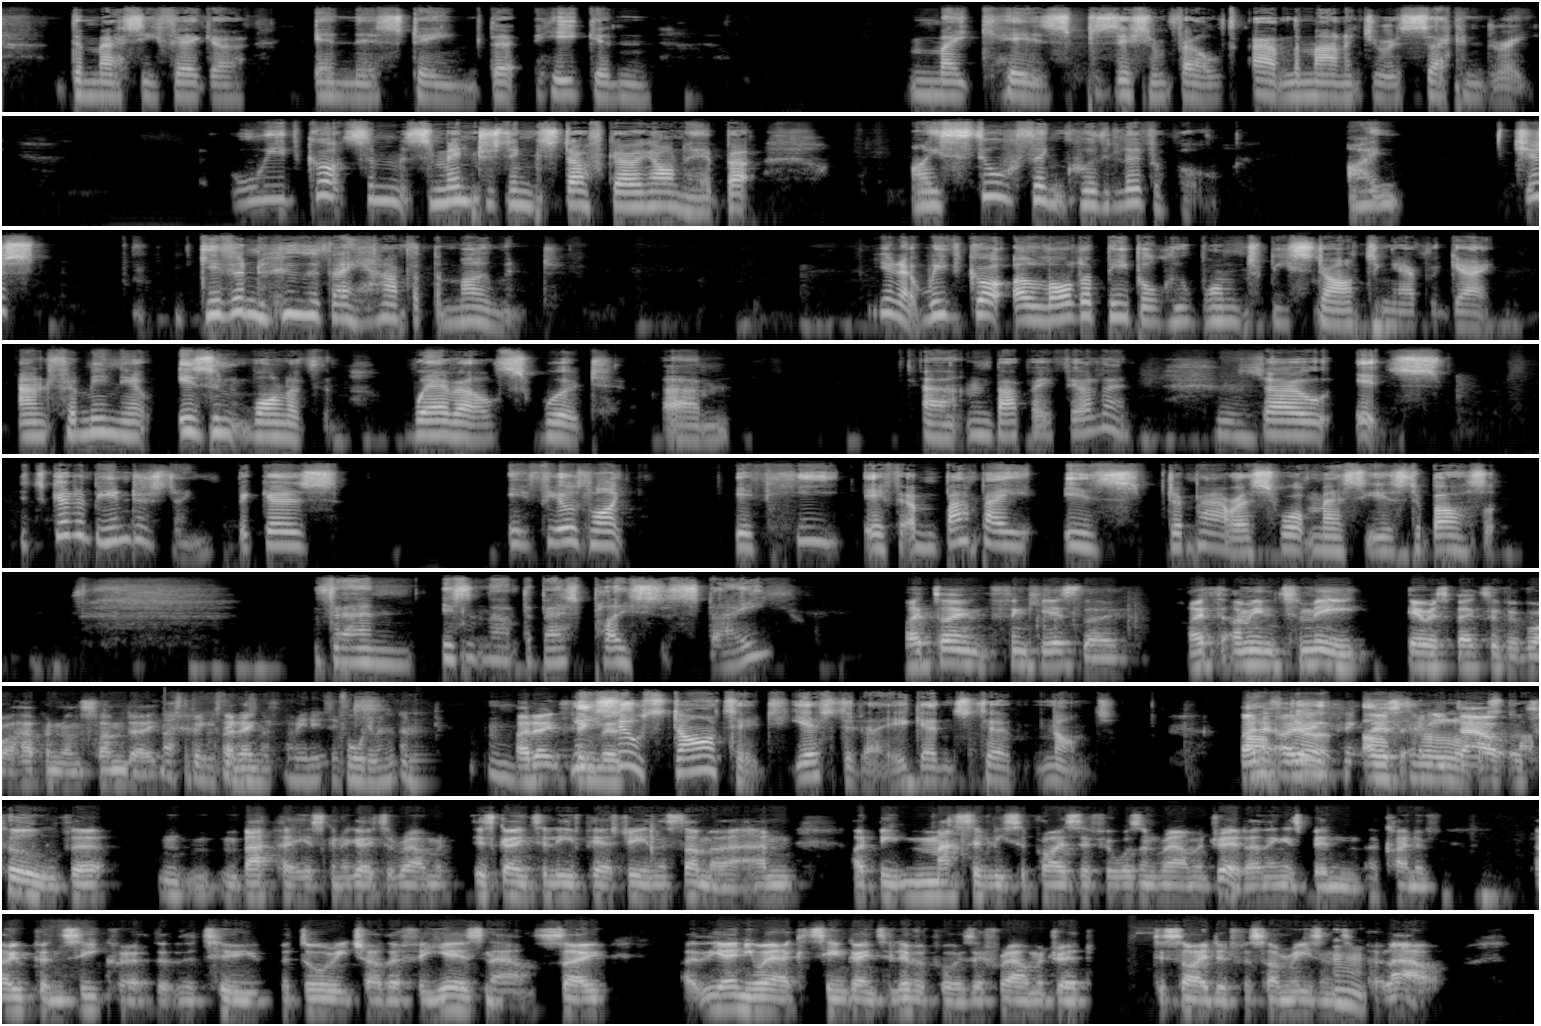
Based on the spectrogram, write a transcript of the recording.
the Messi figure in this team that he can make his position felt and the manager is secondary. We've got some some interesting stuff going on here, but I still think with Liverpool, I just given who they have at the moment. You know, we've got a lot of people who want to be starting every game, and Firmino isn't one of them. Where else would um, uh, Mbappe fill in? Hmm. So it's it's going to be interesting because it feels like if he if Mbappe is to Paris what Messi is to Barca, then isn't that the best place to stay? I don't think he is though. I th- I mean, to me, irrespective of what happened on Sunday, That's the biggest I thing. isn't don't- it? I mean, it's afforded him. And I don't He think there's. still started yesterday against uh, Nantes. I don't, I don't think there's any doubt at all that M- Mbappe is going to go to Real is going to leave PSG in the summer, and I'd be massively surprised if it wasn't Real Madrid. I think it's been a kind of open secret that the two adore each other for years now. So uh, the only way I could see him going to Liverpool is if Real Madrid decided for some reason Mhm. to pull out.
